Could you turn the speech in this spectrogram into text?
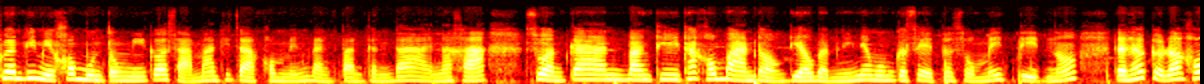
พื่อนๆที่มีข้อมูลตรงนี้ก็สามารถที่จะคอมเมนต์แบ่งปันกันได้นะคะ ส่วนการบางทีถ้าเขาบานดอกเดียวแบบนี้เนี่ยมุมเกษตรผสมไม่ติดเนาะแต่ถ้าเกิดว่าเขา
